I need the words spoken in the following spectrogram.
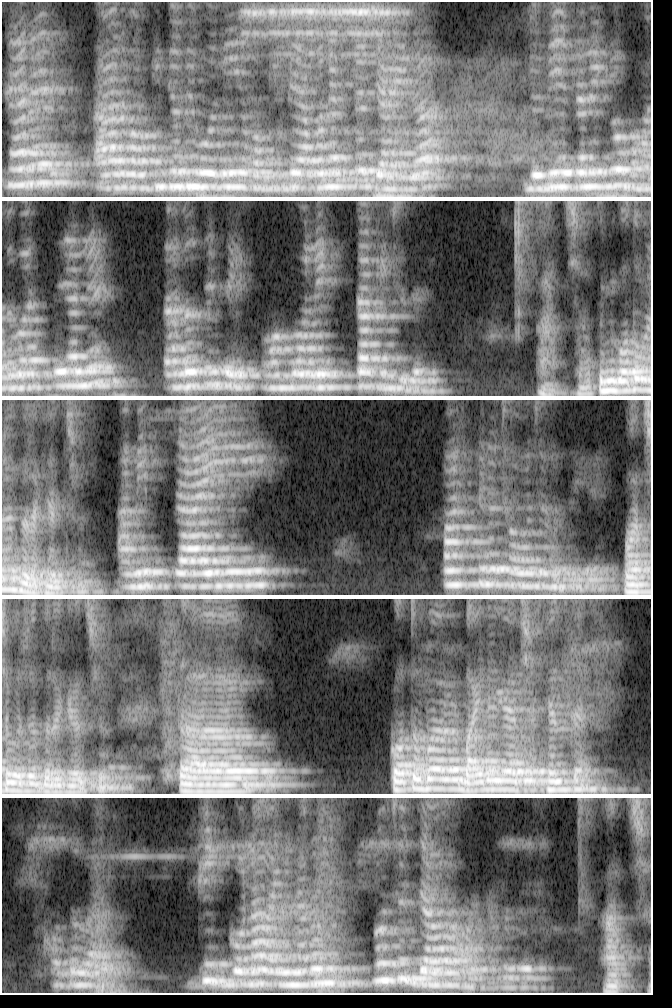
স্যারের আর হকি যদি বলি হকিতে এমন একটা জায়গা যদি এখানে কেউ ভালোবাসতে জানে তাহলে হচ্ছে সে হকি অনেকটা কিছু দেয়। আচ্ছা তুমি কত বছর ধরে খেলছো? আমি প্রায় পাঁচ থেকে ছ বছর হতে গেছে পাঁচ ছ বছর ধরে খেলছো। তা কতবার বাইরে গেছো খেলতে? কতবার? ঠিক গোনা হয়নি কারণ প্রচুর যাওয়া হয় আমাদের। আচ্ছা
